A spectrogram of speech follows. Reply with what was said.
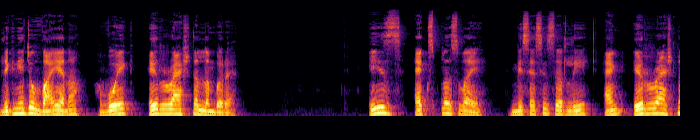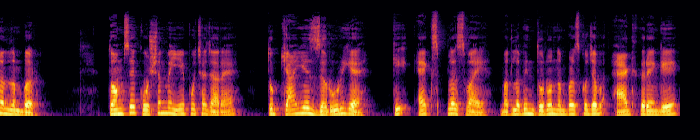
लेकिन ये जो वाई है ना, वो एक इेशनल नंबर है। Is x plus y necessarily and irrational number तो हमसे क्वेश्चन में ये पूछा जा रहा है तो क्या ये ज़रूरी है कि x प्लस वाई मतलब इन दोनों नंबर्स को जब ऐड करेंगे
